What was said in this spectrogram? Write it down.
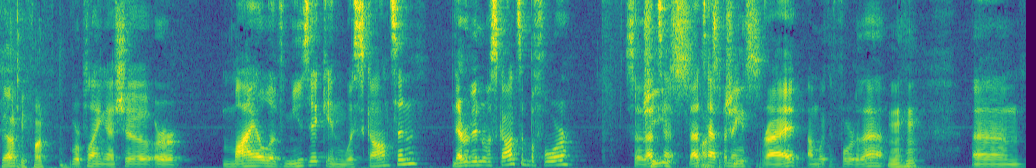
That would be fun. We're playing a show or Mile of Music in Wisconsin. Never been to Wisconsin before. So that's ha- that's happening, right? I'm looking forward to that. hmm Um,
